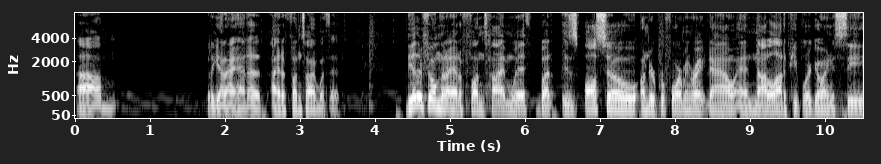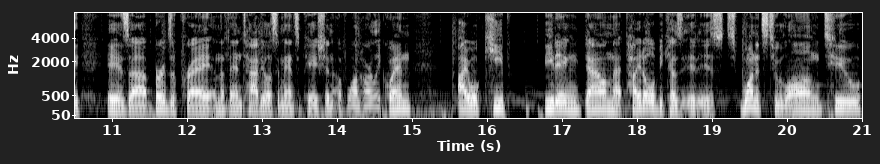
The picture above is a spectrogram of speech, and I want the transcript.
Um, but again, I had a I had a fun time with it. The other film that I had a fun time with, but is also underperforming right now, and not a lot of people are going to see, is uh, Birds of Prey and the Fantabulous Emancipation of One Harley Quinn. I will keep beating down that title because it is one, it's too long. Two,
